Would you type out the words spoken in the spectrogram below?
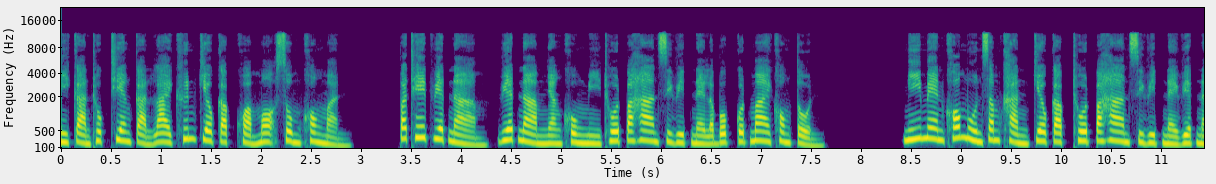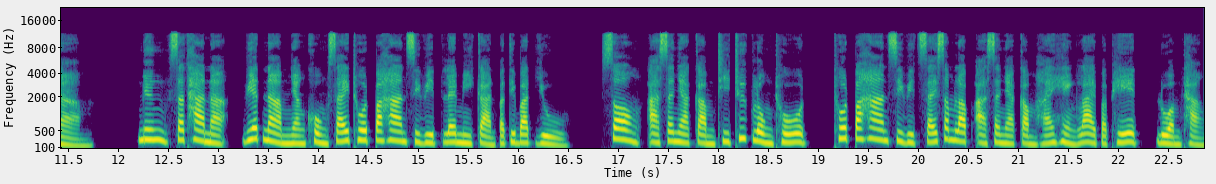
มีการถกเถียงกันหลายขึ้นเกี่ยวกับความเหมาะสมของมัน ประเทศเวียดนาม เวียดนามยังคงมีโทษประหารชีวิตในระบบกฎหมายของตน นี้แมนข้อมูลสำคัญเกี่ยวกับโทษประหารชีวิตในเวียดนาม 1. สถานะ เวียดนามยังคงใช้โทษประหารชีวิตและมีการปฏิบัติอยู่ 2. อาชญากรรมที่ถูกลงโทษ โทษประหารชีวิตใช้สำหรับอาชญากรรมร้ายแรงหลายประเภท รวมทั้ง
